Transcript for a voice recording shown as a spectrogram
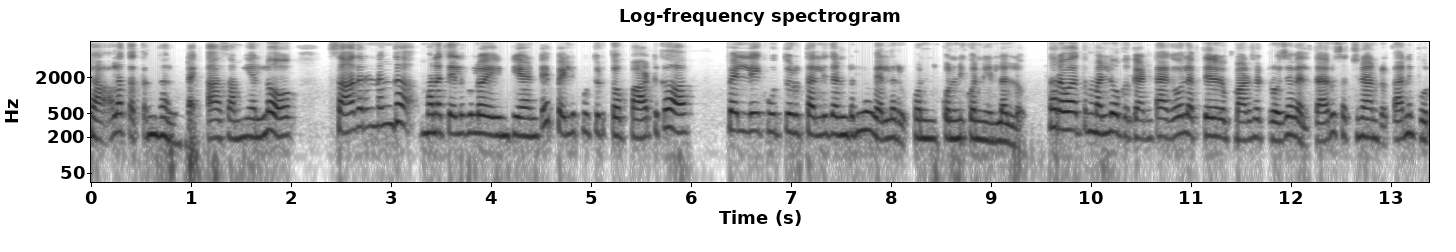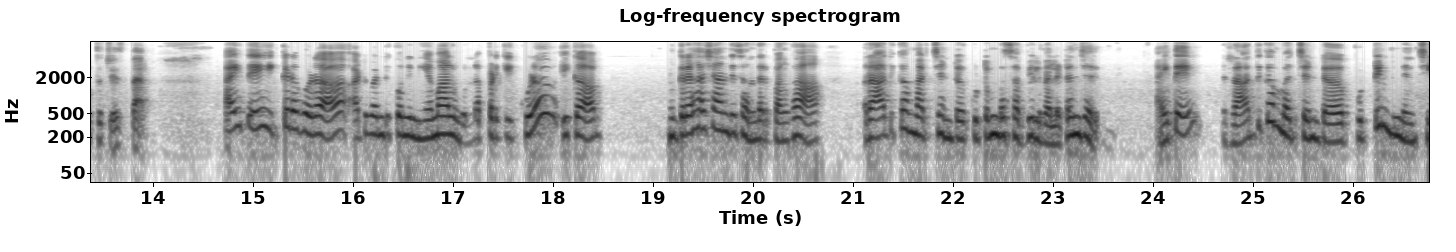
చాలా తతంగాలు ఉంటాయి ఆ సమయంలో సాధారణంగా మన తెలుగులో ఏంటి అంటే పెళ్ళి కూతురుతో పాటుగా పెళ్ళి కూతురు తల్లిదండ్రులు వెళ్ళరు కొన్ని కొన్ని కొన్ని ఇళ్ళలో తర్వాత మళ్ళీ ఒక గంటగో లేకపోతే మరుసటి రోజే వెళ్తారు. సత్యనారాయణ వ్రతాన్ని పూర్తి చేస్తారు. అయితే ఇక్కడ కూడా అటువంటి కొన్ని నియమాలు ఉన్నప్పటికీ కూడా ఇక గ్రహశాంతి సందర్భంగా రాధిక మర్చెంట్ కుటుంబ సభ్యులు వెళ్ళటం జరిగింది. అయితే రాధిక మర్చెంట్ పుట్టింటి నుంచి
